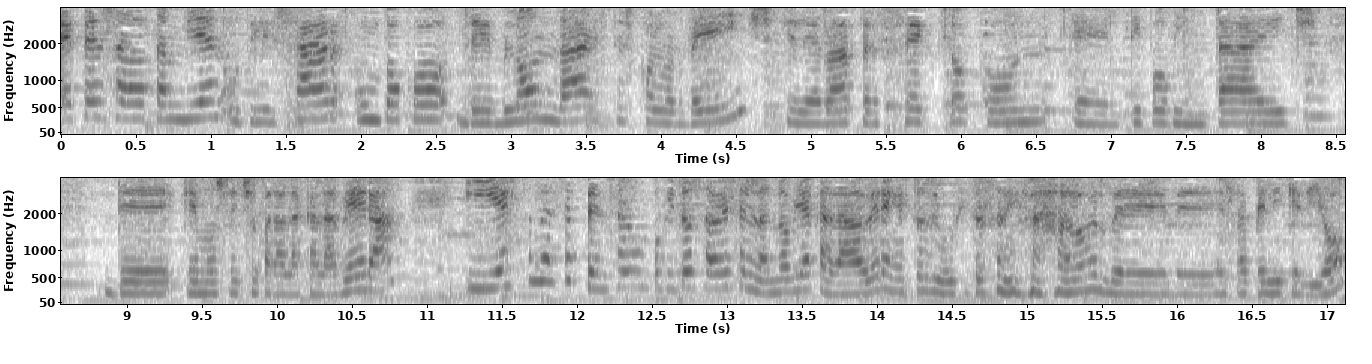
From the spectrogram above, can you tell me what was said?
he pensado también utilizar un poco de blonda, este es color beige, que le va perfecto con el tipo vintage de, que hemos hecho para la calavera. Y esto me hace pensar un poquito, ¿sabes?, en la novia cadáver, en estos dibujitos animados de, esa peli que dio.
